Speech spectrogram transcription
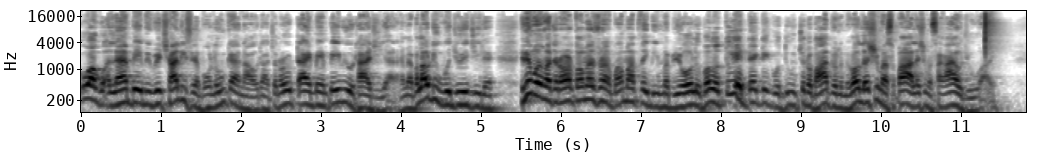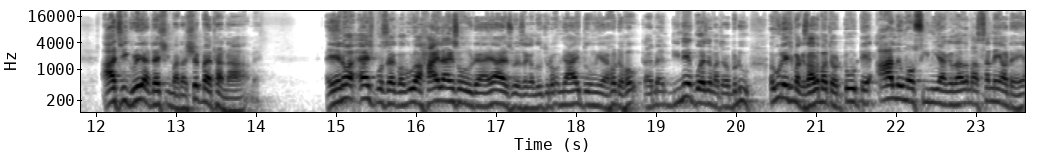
ကိုကကိုအလန်းပေးပြီး Richarlison ဘောလုံးကန်တာကိုဒါကျွန်တော်တို့တိုင်ပင်ပေးပြီးကိုထားကြည့်ရတာခင်ဗျဘယ်လောက်ထိဝေကြွေးကြီးလဲဒီနေ့ပွဲမှာကျွန်တော်တို့ Thomas Frank ဘာမှသိပြီးမပြောလို့ဘာလို့သူ့ရဲ့ tactic ကိုသူကျွန်တော်ဘာပြောလို့မလဲဘာလို့လက်ရှိမှာ Spa ကလက်ရှိမှာ15ယောက်ကျူးသွားပြီ Archie Gray ကလက်ရှိမှာဒါ10ဘတ်ထပ်နာရမယ်အရင်တော့ Ash Poster ကအခုက highlight ဆိုလို့တန်ရတယ်ဆိုတဲ့စကားလို့ကျွန်တော်အများကြီးသုံးနေရဟုတ်တယ်ဟုတ်ဒါပေမဲ့ဒီနေ့ပွဲစဉ်မှာကျွန်တော်ဘ누구အခုလက်ရှိမှာကစားသမားကျွန်တော် total အားလုံးပေါင်း senior ကစားသမား12ယောက်တန်ရ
